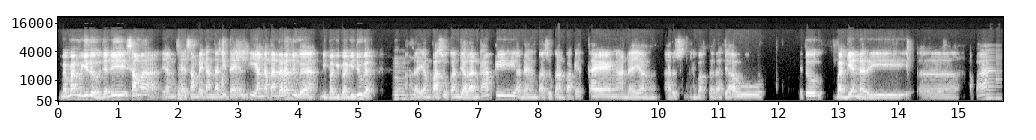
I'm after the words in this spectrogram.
Memang begitu. Jadi sama yang saya sampaikan tadi TNI Angkatan Darat juga dibagi-bagi juga. Ada yang pasukan jalan kaki, ada yang pasukan pakai tank, ada yang harus nembak jarak jauh. Itu bagian dari eh, apa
